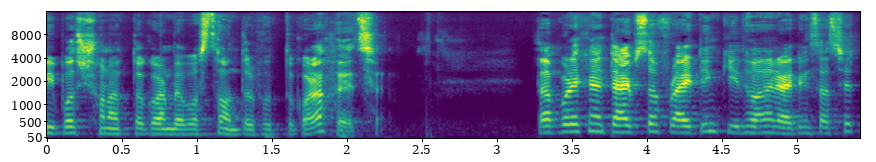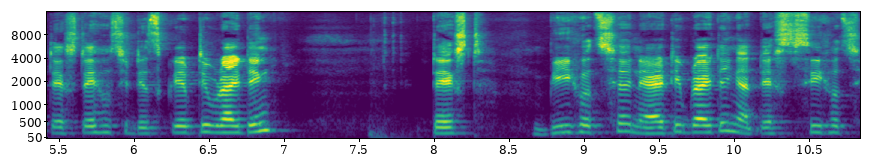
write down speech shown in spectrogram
বিপদ শনাক্তকরণ ব্যবস্থা অন্তর্ভুক্ত করা হয়েছে। তারপর এখানে টাইপস অফ রাইটিং কী ধরনের রাইটিংস আছে? টেক্সট এ হচ্ছে ডিসক্রিপটিভ রাইটিং টেক্সট বি হচ্ছে ন্যারেটিভ রাইটিং আর টেক্সট সি হচ্ছে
